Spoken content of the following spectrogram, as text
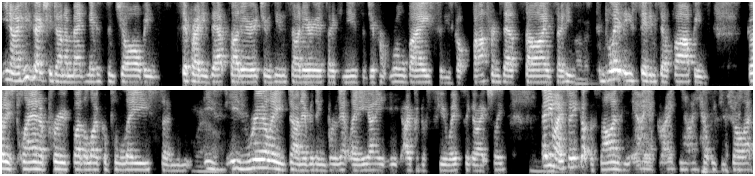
you know, he's actually done a magnificent job. He's separated his outside area to his inside area so he can use the different rule base, and he's got bathrooms outside. So he's completely set himself up. He's got his plan approved by the local police, and wow. he's he's really done everything brilliantly. He only he opened a few weeks ago, actually. Mm-hmm. Anyway, so he got the signs. He's oh yeah, great. You know, help you control that.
